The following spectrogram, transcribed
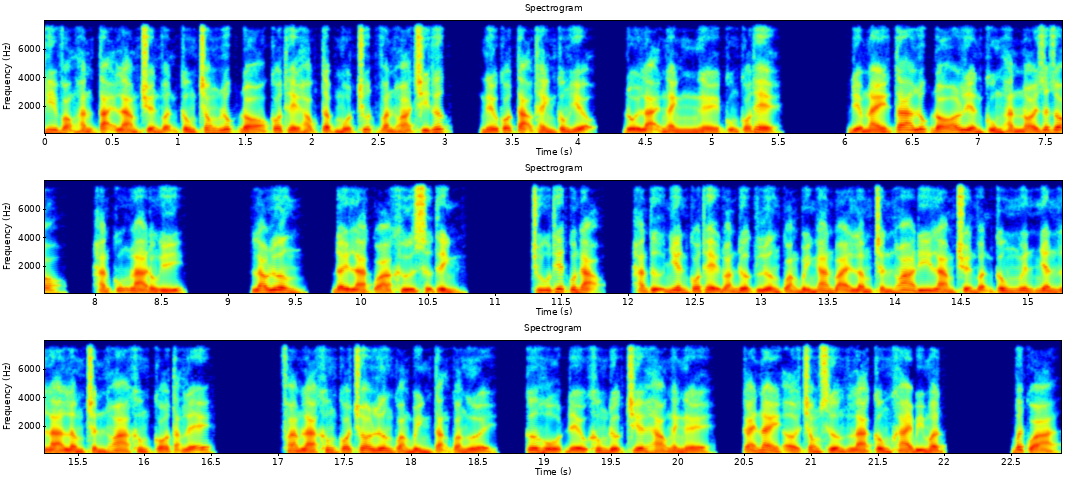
hy vọng hắn tại làm chuyển vận công trong lúc đó có thể học tập một chút văn hóa tri thức, nếu có tạo thành công hiệu, đổi lại ngành nghề cũng có thể điểm này ta lúc đó liền cùng hắn nói rất rõ, hắn cũng là đồng ý. Lao lương, đây là quá khứ sự tình. Chu thiết quân đạo, hắn tự nhiên có thể đoán được lương quảng bình an bài lâm trấn hoa đi làm chuyện vận công nguyên nhân là lâm trấn hoa không có tặng lễ. Phàm là không có cho lương quảng bình tặng quà người, cơ hồ đều không được chia hảo ngành nghề, cái này ở trong xưởng là công khai bí mật. Bất quá,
